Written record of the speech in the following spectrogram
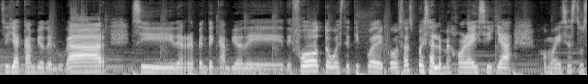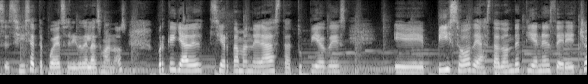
si ya cambió de lugar, si de repente cambió de, de, foto o este tipo de cosas, pues a lo mejor ahí sí ya, como dices tú, sí se te puede salir de las manos, porque ya de cierta manera hasta tú pierdes piso de hasta dónde tienes derecho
